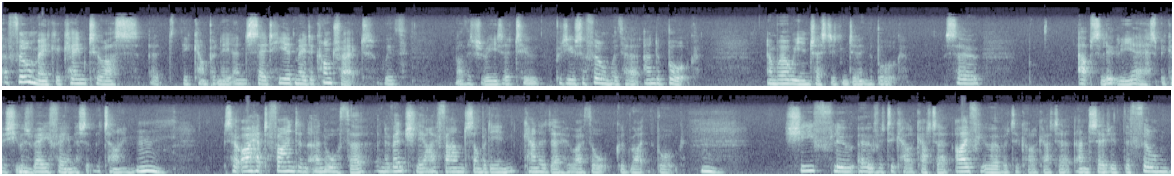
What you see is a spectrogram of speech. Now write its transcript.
A filmmaker came to us at the company and said he had made a contract with Mother Teresa to produce a film with her and a book. And were we interested in doing the book? So, absolutely yes, because she was hmm. very famous at the time. Hmm. So I had to find an, an author, and eventually I found somebody in Canada who I thought could write the book. Hmm. She flew over to Calcutta, I flew over to Calcutta, and so did the film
